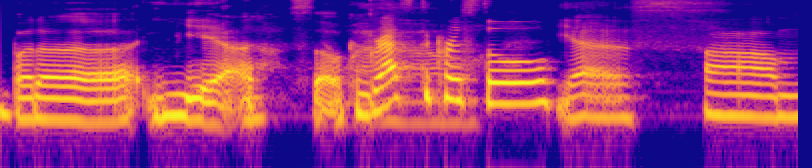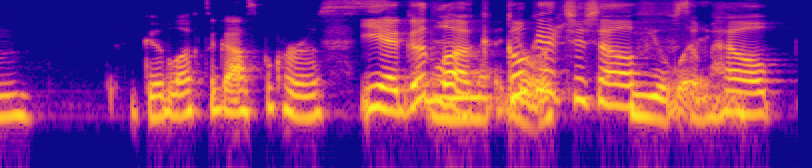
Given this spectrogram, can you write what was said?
But uh yeah. So congrats to Krystal. yes. Um good luck to Gospel Chris. Yeah, good and luck. Go get yourself some help,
